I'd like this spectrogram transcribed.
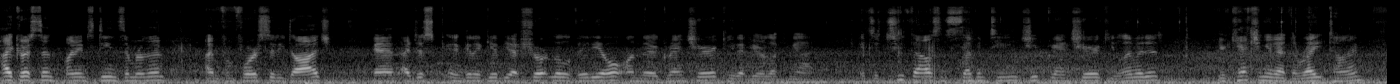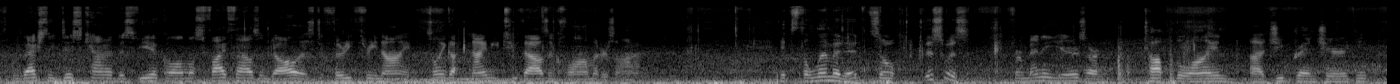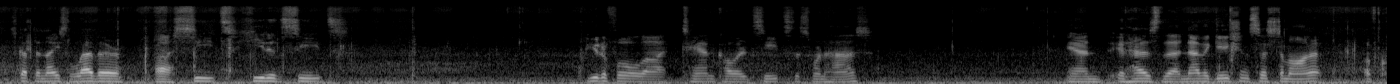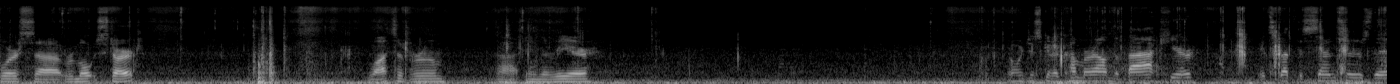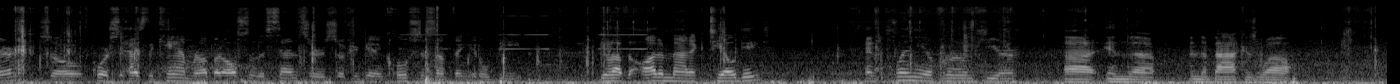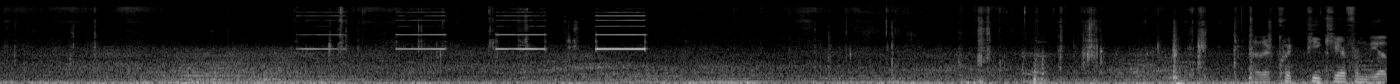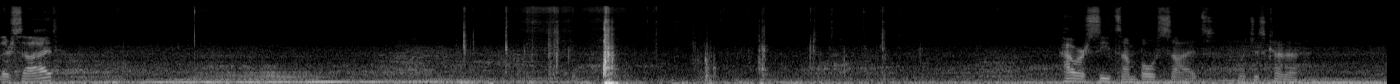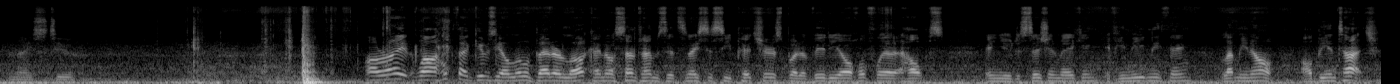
Hi, Kristen. My name's Dean Zimmerman. I'm from Forest City Dodge, and I just am going to give you a short little video on the Grand Cherokee that you're looking at. It's a 2017 Jeep Grand Cherokee Limited. You're catching it at the right time. We've actually discounted this vehicle almost $5,000 to $33,900. It's only got 92,000 kilometers on it. It's the Limited, so this was for many years our top of the line uh, Jeep Grand Cherokee. It's got the nice leather uh, seats, heated seats. Beautiful uh, tan colored seats this one has. And it has the navigation system on it. Of course, uh, remote start. Lots of room uh, in the rear. We're just to come around the back here it's got the sensors there, so of course it has the camera, but also the sensors, so if you're getting close to something, it'll beep. You'll have the automatic tailgate, and plenty of room here uh, in the in the back as well. Another quick peek here from the other side. power seats on both sides, which is kind of nice too. All right, well, I hope that gives you a little better look. I know sometimes it's nice to see pictures, but a video, hopefully that helps in your decision making. If you need anything, let me know. I'll be in touch.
